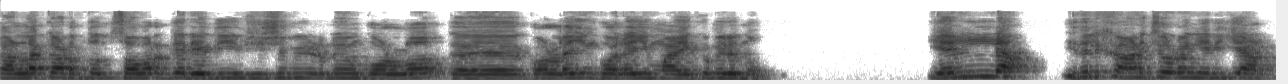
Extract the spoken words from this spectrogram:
കള്ളക്കടത്തും സ്വവർഗരതിയും ശിശുപീഡനവും കൊള്ള കൊള്ളയും കൊലയും മയക്കുമരുന്നും എല്ലാം ഇതിൽ കാണിച്ചു തുടങ്ങിയിരിക്കുകയാണ്.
